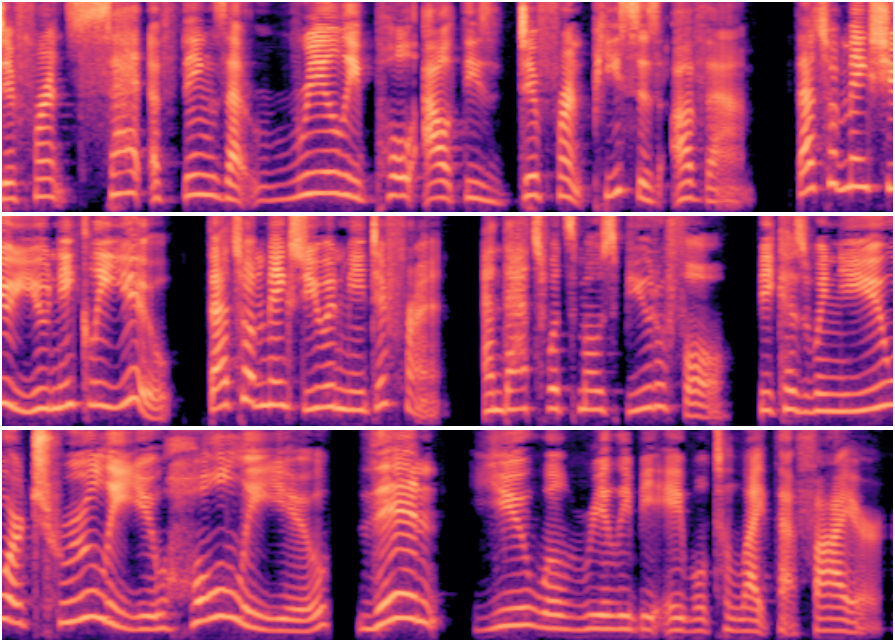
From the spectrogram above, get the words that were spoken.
different set of things that really pull out these different pieces of them. That's what makes you uniquely you. That's what makes you and me different. And that's what's most beautiful. Because when you are truly you, wholly you, then you will really be able to light that fire.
